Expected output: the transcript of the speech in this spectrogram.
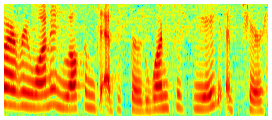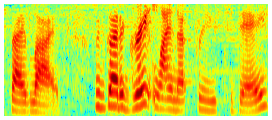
everyone, and welcome to episode 158 of Chairside Live. We've got a great lineup for you today.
